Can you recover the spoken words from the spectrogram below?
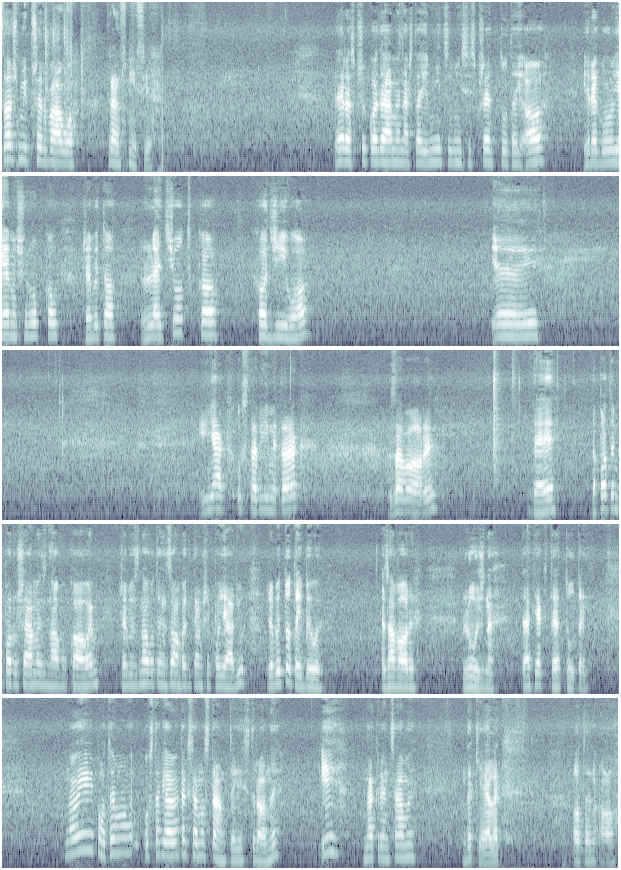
Coś mi przerwało transmisję. Teraz przykładamy nasz tajemnicy misji sprzęt tutaj o i regulujemy śrubką, żeby to leciutko chodziło. I jak ustawimy tak zawory te, to potem poruszamy znowu kołem, żeby znowu ten ząbek tam się pojawił, żeby tutaj były zawory luźne, tak jak te tutaj. No i potem ustawiamy tak samo z tamtej strony i nakręcamy dekielek o ten o.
